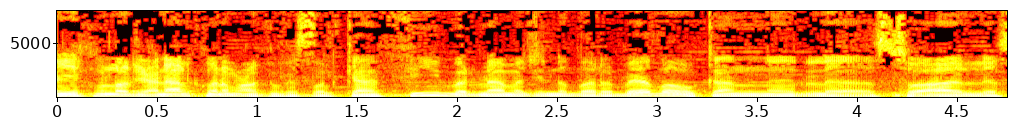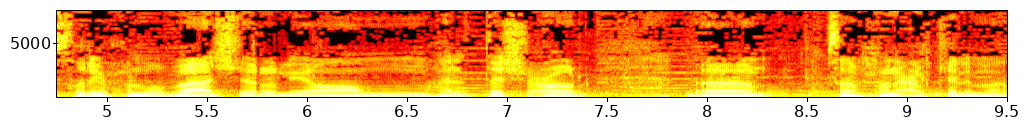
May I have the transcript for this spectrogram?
حياكم الله رجعنا لكم. أنا معكم فيصل كان في برنامج النظارة البيضاء. وكان السؤال الصريح المباشر اليوم هل تشعر؟ آه سامحوني على الكلمة.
